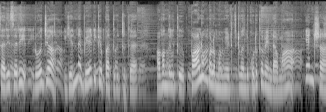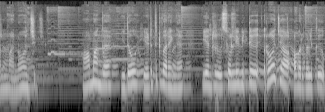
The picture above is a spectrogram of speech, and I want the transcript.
சரி சரி ரோஜா என்ன வேடிக்கை பார்த்துக்கிட்டு இருக்க? அவங்களுக்கு பாலும் பழமும் எடுத்துட்டு வந்து கொடுக்க வேண்டாமா? என்றான் மனோஜ். ஆமாங்க இதோ எடுத்துட்டு வரேங்க. என்று சொல்லிவிட்டு ரோஜா அவர்களுக்கு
